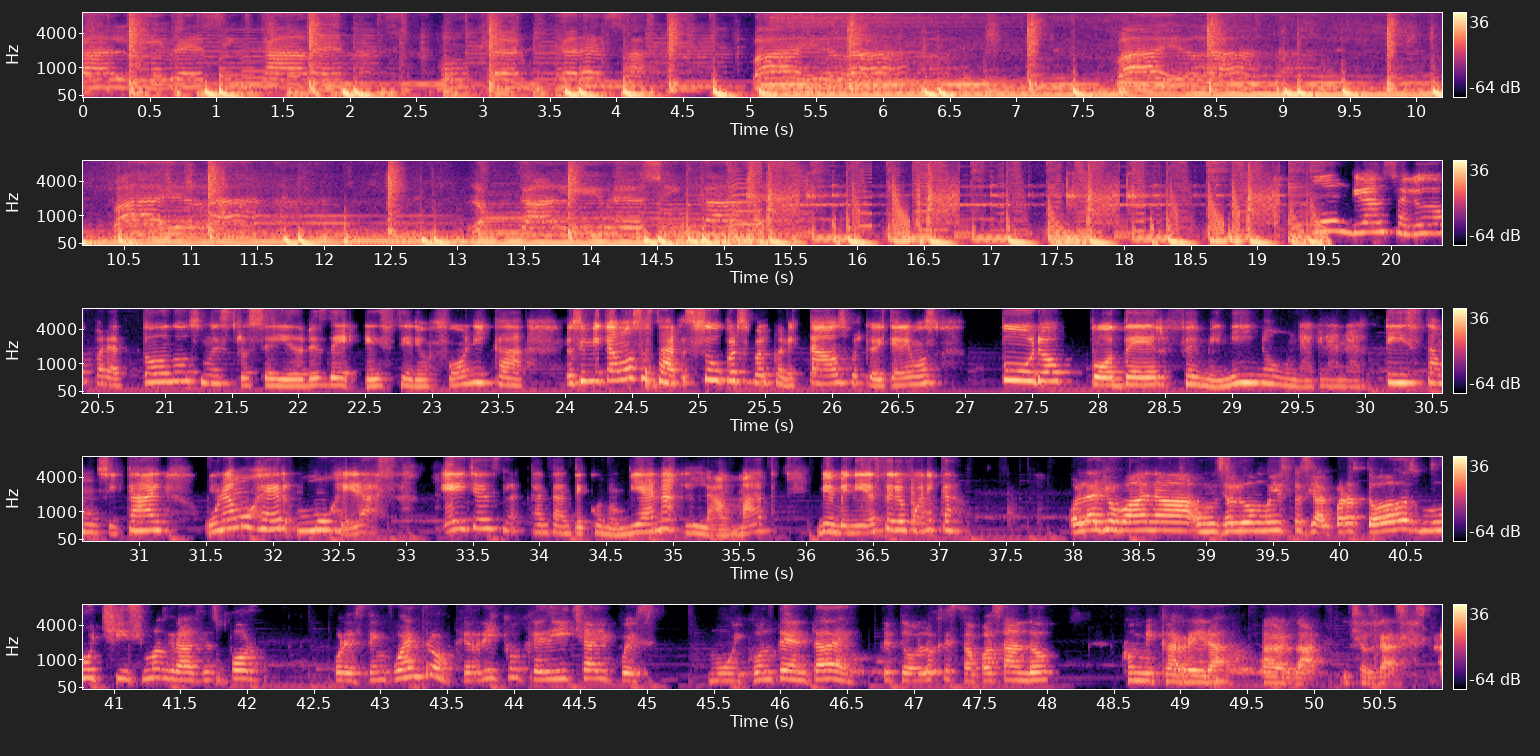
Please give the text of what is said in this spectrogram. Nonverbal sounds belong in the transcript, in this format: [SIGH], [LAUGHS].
loca, libre, sin cadenas, mujer, mujeresa, baila, baila, baila, loca, libre, sin cadenas. Un gran saludo para todos nuestros seguidores de Estereofónica. Los invitamos a estar súper, súper conectados porque hoy tenemos puro poder femenino, una gran artista musical, una mujer mujeraza. Ella es la cantante colombiana La Mat. Bienvenida a Estereofónica. Hola Giovanna, un saludo muy especial para todos. Muchísimas gracias por, por este encuentro. Qué rico, qué dicha y pues muy contenta de, de todo lo que está pasando con mi carrera, la verdad. Muchas gracias. [LAUGHS]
